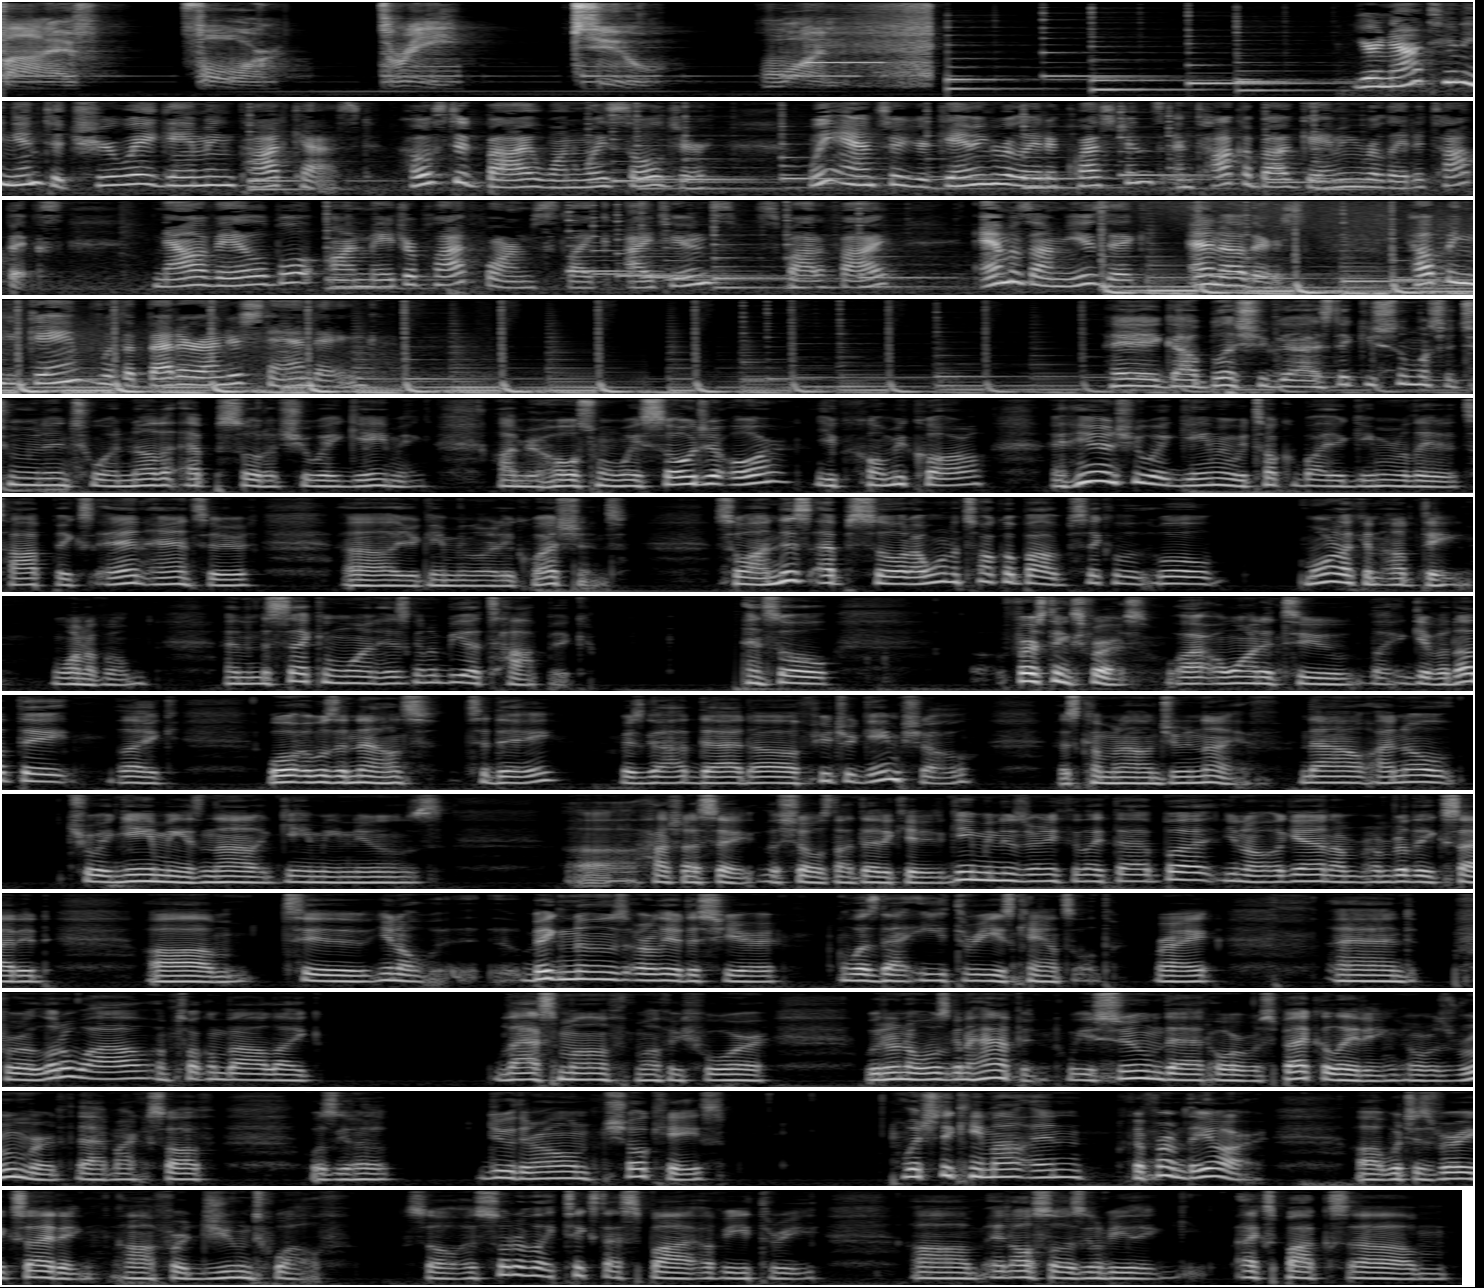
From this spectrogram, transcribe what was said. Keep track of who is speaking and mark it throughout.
Speaker 1: Five, four, three, two, one.
Speaker 2: You're now tuning in to True Way Gaming Podcast, hosted by One Way Soldier. We answer your gaming related questions and talk about gaming related topics. Now available on major platforms like iTunes, Spotify, Amazon Music, and others, helping you game with a better understanding.
Speaker 3: Hey, God bless you guys. Thank you so much for tuning in to another episode of True Gaming. I'm your host, One Way Soldier, or you can call me Carl. And here on True Gaming, we talk about your gaming related topics and answer uh, your gaming related questions. So on this episode, I want to talk about particular, well, more like an update, one of them, and then the second one is going to be a topic. And so, first things first, I wanted to like give an update. Like, well, it was announced today praise got that uh, future game show that's coming out on June 9th. Now, I know True Gaming is not a gaming news. Uh, how should I say? The show is not dedicated to gaming news or anything like that. But, you know, again, I'm, I'm really excited um, to, you know, big news earlier this year was that E3 is canceled, right? And for a little while, I'm talking about like last month, month before, we don't know what was going to happen. We assumed that, or was speculating, or was rumored that Microsoft was going to do their own showcase, which they came out and confirmed they are, uh, which is very exciting uh, for June 12th. So it sort of like takes that spot of E3. Um, and also it's going to be the Xbox, um,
